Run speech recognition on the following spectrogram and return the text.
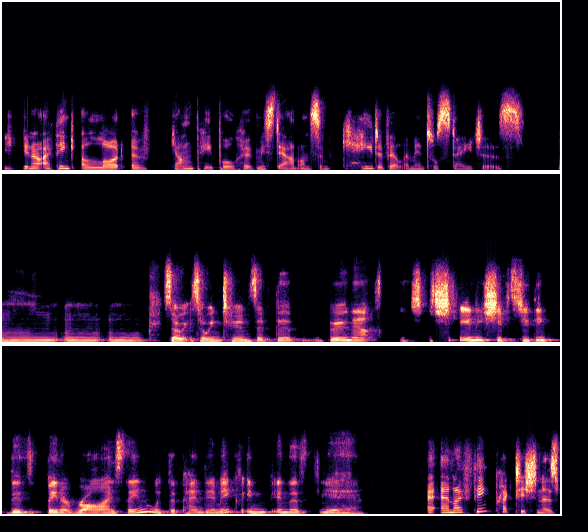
you know, I think a lot of young people have missed out on some key developmental stages. Mm, mm, mm. So, so in terms of the burnouts, any shifts? Do you think there's been a rise then with the pandemic? In in the yeah, and I think practitioners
